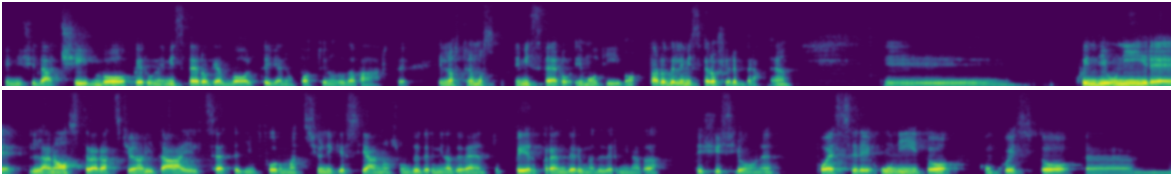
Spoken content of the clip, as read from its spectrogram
Quindi ci dà cibo per un emisfero che a volte viene un po' tenuto da parte. Il nostro emisfero emotivo, parlo dell'emisfero cerebrale. Eh? quindi unire la nostra razionalità, il set di informazioni che si hanno su un determinato evento per prendere una determinata decisione, può essere unito con questo ehm,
